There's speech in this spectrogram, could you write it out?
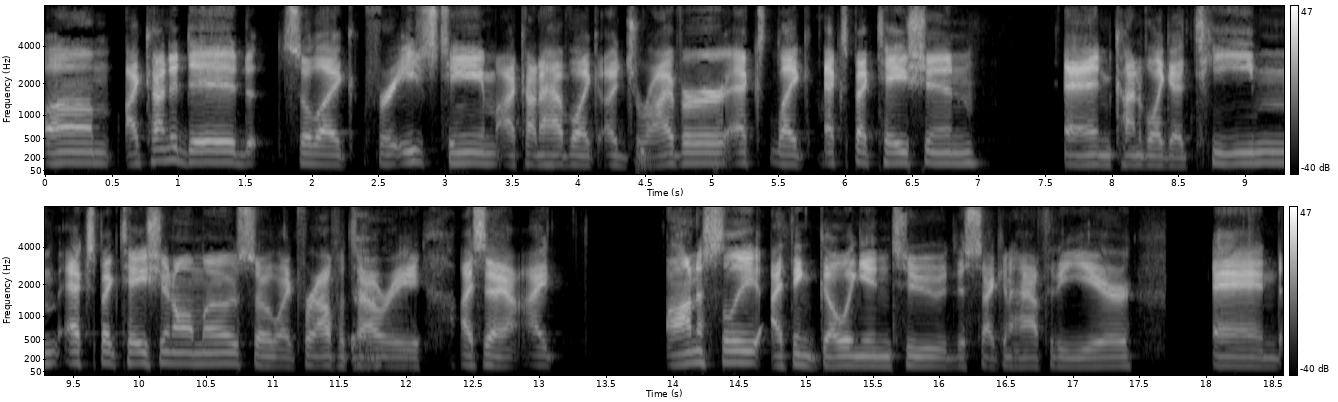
Um, I kind of did. So, like for each team, I kind of have like a driver ex like expectation, and kind of like a team expectation almost. So, like for Alpha Yeah. I say I honestly, I think going into the second half of the year, and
